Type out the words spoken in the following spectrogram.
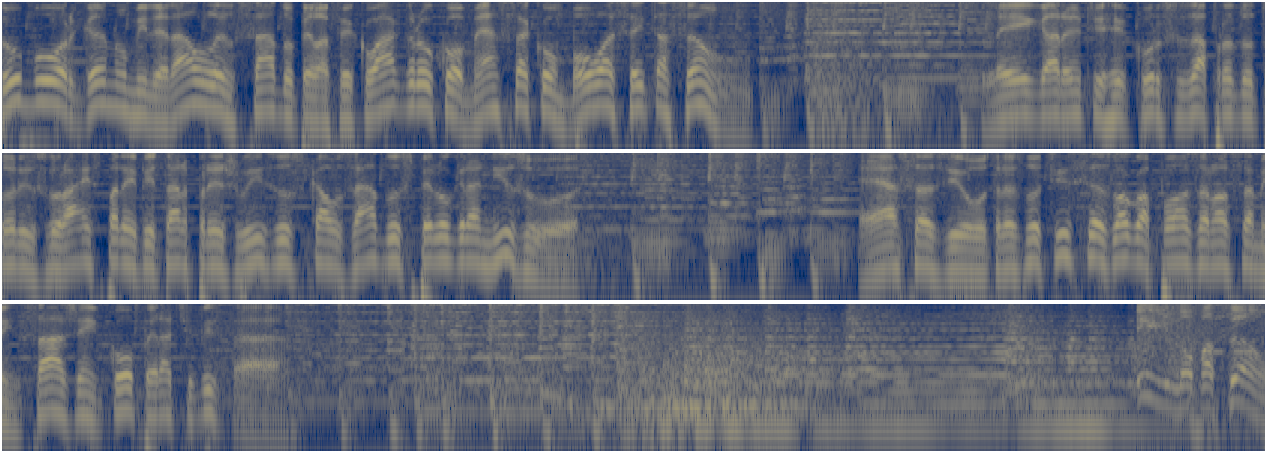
Adubo organo mineral lançado pela Fecoagro começa com boa aceitação. Lei garante recursos a produtores rurais para evitar prejuízos causados pelo granizo. Essas e outras notícias logo após a nossa mensagem cooperativista. Inovação,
